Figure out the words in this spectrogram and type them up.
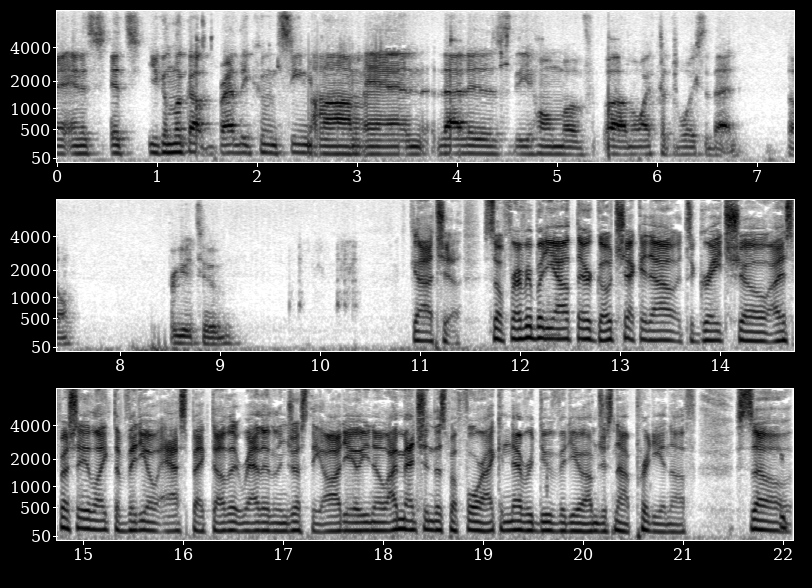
and it's it's you can look up Bradley Coon Senior, um, and that is the home of uh, my wife put the boys to bed. So for YouTube. Gotcha. So for everybody out there, go check it out. It's a great show. I especially like the video aspect of it rather than just the audio. You know, I mentioned this before. I can never do video. I'm just not pretty enough. So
